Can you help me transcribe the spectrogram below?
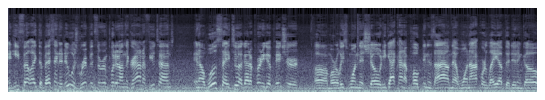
and he felt like the best thing to do was rip it through and put it on the ground a few times. And I will say too, I got a pretty good picture, um, or at least one that showed he got kind of poked in his eye on that one awkward layup that didn't go,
